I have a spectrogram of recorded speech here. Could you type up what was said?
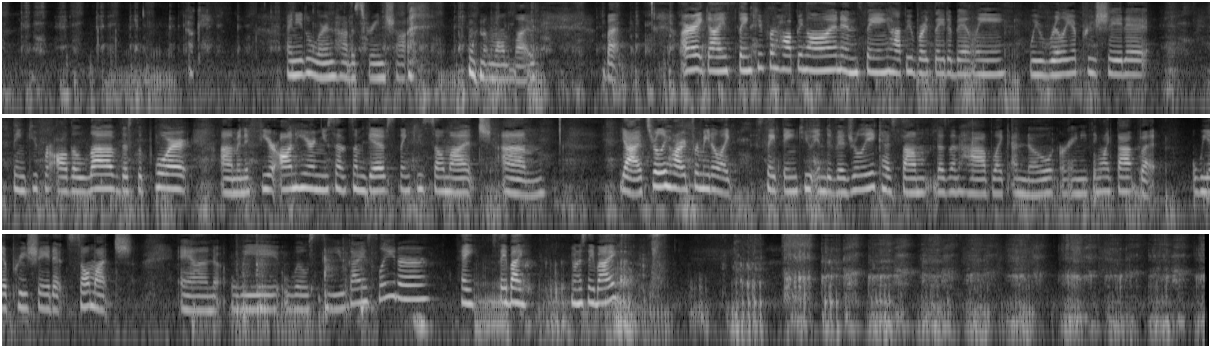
Okay. I need to learn how to screenshot when I'm on live. But, alright, guys, thank you for hopping on and saying happy birthday to Bentley. We really appreciate it. Thank you for all the love, the support. Um, and if you're on here and you sent some gifts, thank you so much. Um, yeah, it's really hard for me to like say thank you individually because some doesn't have like a note or anything like that, but we appreciate it so much. And we will see you guys later. Hey, say bye. You want to say bye?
